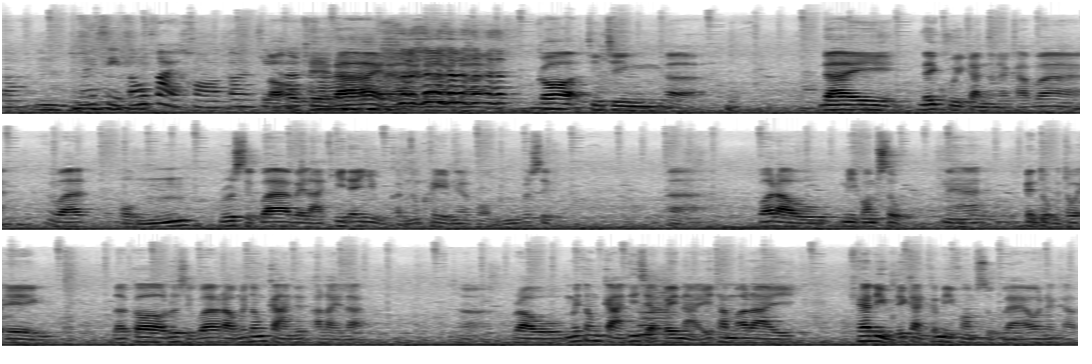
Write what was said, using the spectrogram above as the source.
หรอไม่สิต้องฝ่ายขอก่อนสิเราคะโอเคได้ได้ได้ได้ก็จริงๆเอ่อได้ได้คุยกันนะครับว่าว่าผมรู้สึกว่าเวลาที่ได้อยู่กับน้องครีมเนี่ยผมรู้สึกเอ่อว่าเรามีความสุขนะฮะเป็นตัวของตัวเอง แล้วก็รู้สึกว่าเราไม่ต้องการอะไรละเอ่อเราไม่ต้องการที่จะไปไหนทำอะไรแค่ได้อยู่ด้วยกันก็มีความสุขแล้วนะครับ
